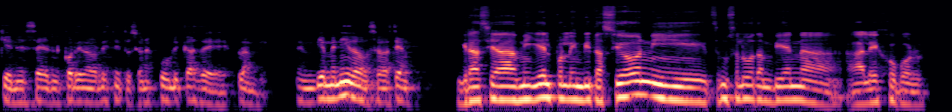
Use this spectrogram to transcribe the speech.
quien es el coordinador de instituciones públicas de Plan B. Bienvenido, Sebastián. Gracias, Miguel, por la invitación y un saludo también a, Alejo por,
